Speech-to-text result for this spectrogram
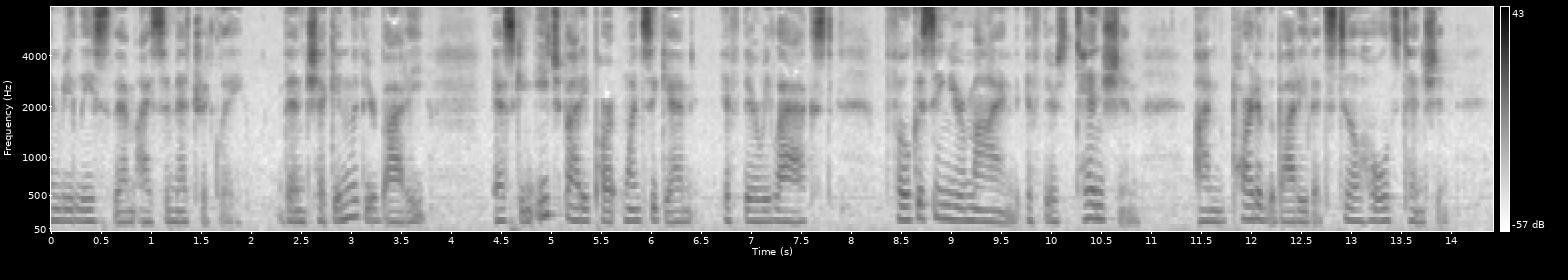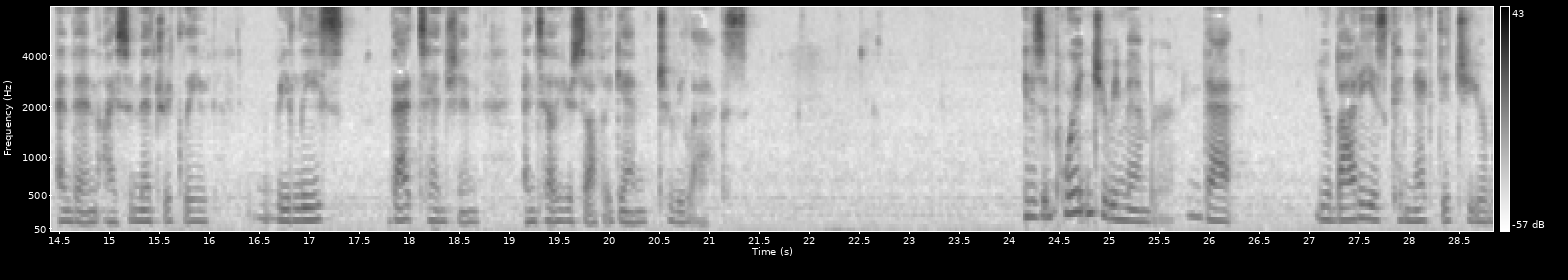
and release them isometrically. Then check in with your body, asking each body part once again if they're relaxed, focusing your mind if there's tension on part of the body that still holds tension, and then isometrically release that tension and tell yourself again to relax. It is important to remember that your body is connected to your,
